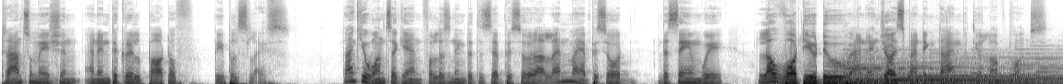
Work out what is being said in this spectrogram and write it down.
transformation an integral part of people's lives. Thank you once again for listening to this episode. I'll end my episode the same way. Love what you do and enjoy spending time with your loved ones.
